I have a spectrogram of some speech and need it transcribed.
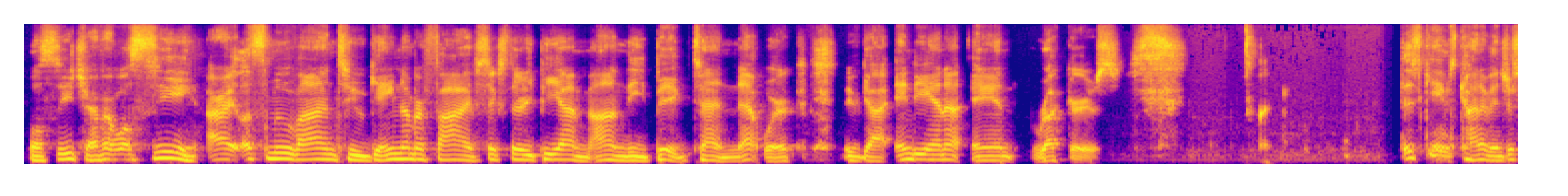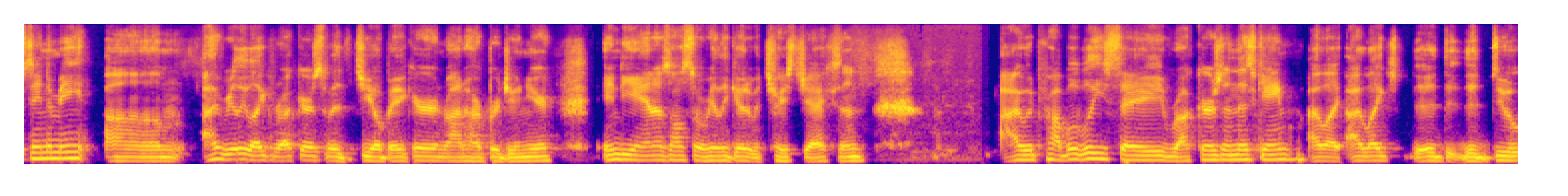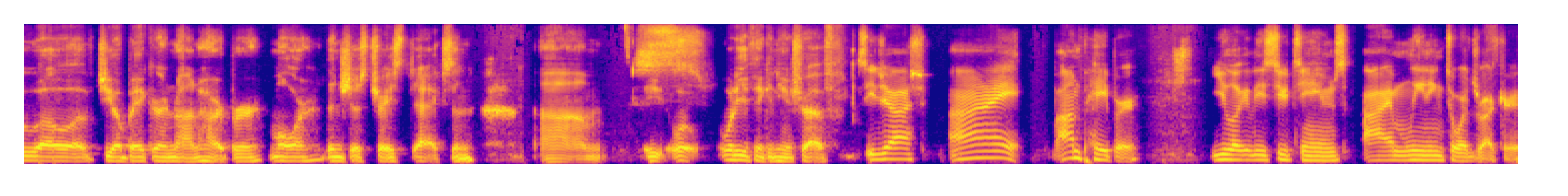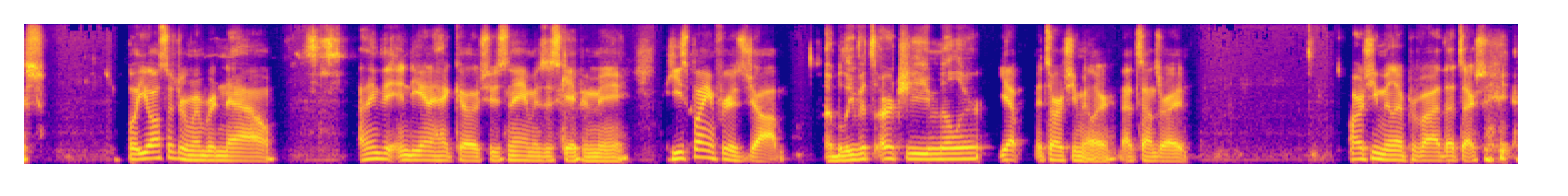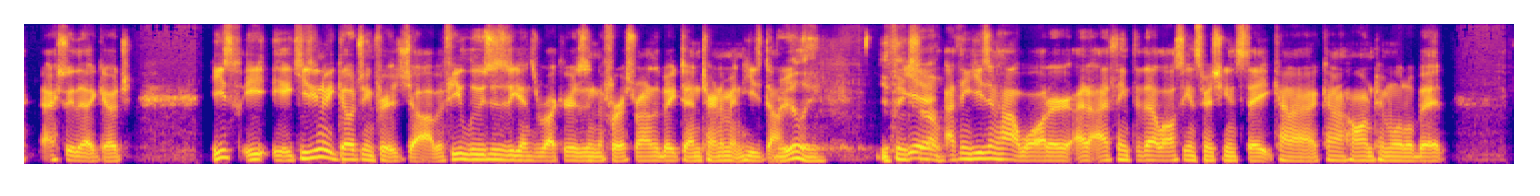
We'll see, Trevor. We'll see. All right, let's move on to game number five, 6:30 p.m. on the Big Ten Network. We've got Indiana and Rutgers. This game's kind of interesting to me. Um, I really like Rutgers with Geo Baker and Ron Harper Jr. Indiana's also really good with Trayce Jackson. I would probably say Rutgers in this game. I like I like the the duo of Geo Baker and Ron Harper more than just Trayce Jackson. Um, what, what are you thinking here, Trev? See, Josh, I on paper, you look at these two teams, I'm leaning towards Rutgers. But you also have to remember now, I think the Indiana head coach, whose name is escaping me, he's playing for his job. I believe it's Archie Miller. Yep, it's Archie Miller. That sounds right. Archie Miller provide that's actually actually the head coach. He's he, he's going to be coaching for his job. If he loses against Rutgers in the first round of the Big Ten tournament, he's done. Really? You think yeah, so? I think he's in hot water. I, I think that that loss against Michigan State kind of kind of harmed him a little bit.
